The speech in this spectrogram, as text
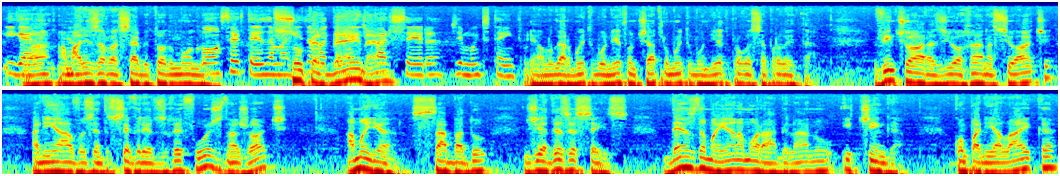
E lá, a Marisa recebe todo mundo. Com certeza, a Marisa super é uma bem, grande né? parceira de muito tempo. É um lugar muito bonito, um teatro muito bonito para você aproveitar. 20 horas, Johanna Ciotti, alinhavos entre segredos e refúgios, na Jote. Amanhã, sábado, dia 16, 10 da manhã na Morabe, lá no Itinga. Companhia Laica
